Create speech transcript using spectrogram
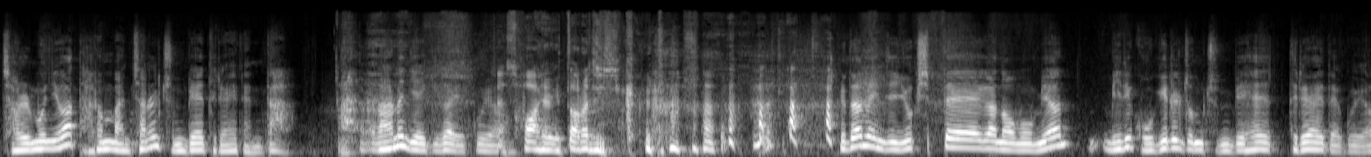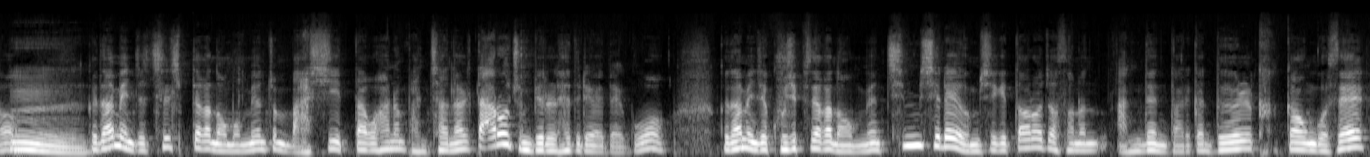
젊은이와 다른 반찬을 준비해 드려야 된다. 라는 얘기가 있고요. 소화력이 떨어지니까. 그다음에 이제 60대가 넘으면 미리 고기를 좀 준비해 드려야 되고요. 음. 그다음에 이제 70대가 넘으면 좀 맛이 있다고 하는 반찬을 따로 준비를 해 드려야 되고, 그다음에 이제 90세가 넘으면 침실에 음식이 떨어져서는 안 된다. 그러니까 늘 가까운 곳에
